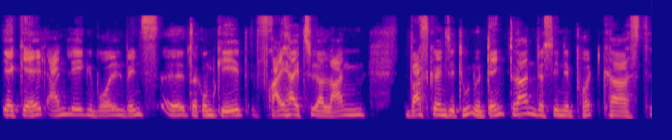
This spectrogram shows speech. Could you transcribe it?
ihr Geld anlegen wollen, wenn es äh, darum geht, Freiheit zu erlangen, was können sie tun? Und denkt dran, wir sind im Podcast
